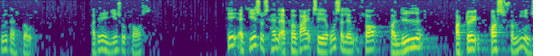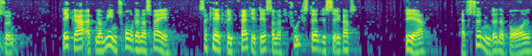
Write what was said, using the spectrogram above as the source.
udgangspunkt. Og det er Jesu kors. Det, at Jesus han er på vej til Jerusalem for at lide og dø, også for min synd, det gør, at når min tro den er svag, så kan jeg gribe fat i det, som er fuldstændig sikkert. Det er, at synden den er båret.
